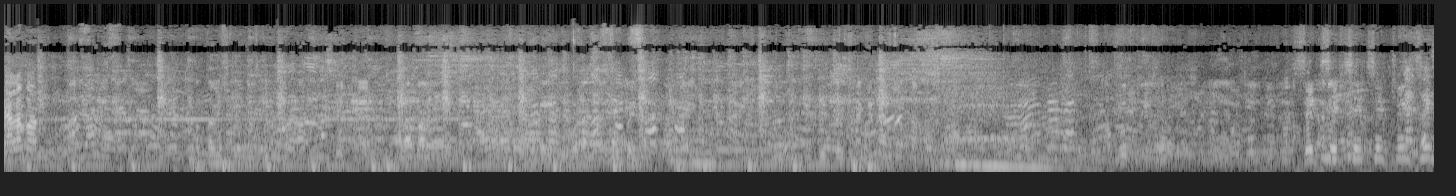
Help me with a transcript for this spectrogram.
చాలా బాగుంది చాలా బాగా కూడా Sit, sit, sit, sit, sit, sit.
